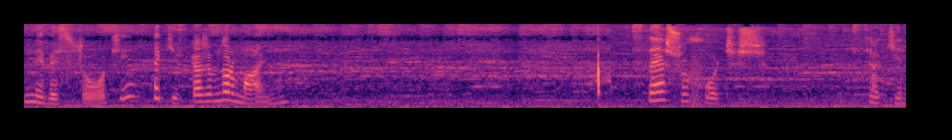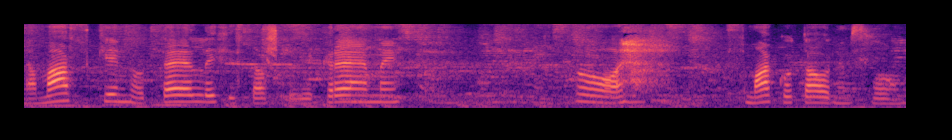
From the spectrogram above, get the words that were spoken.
невисокі. Такі, скажімо, нормальні. Все, що хочеш. Всякі намазки, нутелли, фісташкові креми. Ой, смакота одним словом.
